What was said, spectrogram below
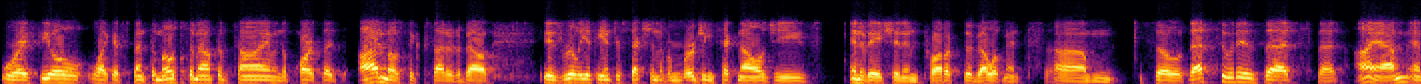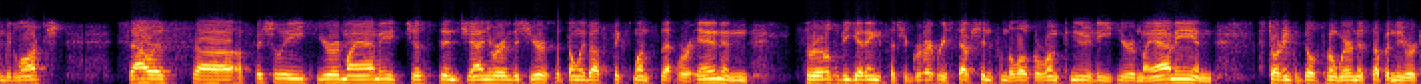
where I feel like I've spent the most amount of time and the part that I'm most excited about is really at the intersection of emerging technologies, innovation, and product development. Um, so that's who it is that that I am, and we launched Salus uh, officially here in Miami just in January of this year. So it's only about six months that we're in, and thrilled to be getting such a great reception from the local run community here in Miami and starting to build some awareness up in New York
